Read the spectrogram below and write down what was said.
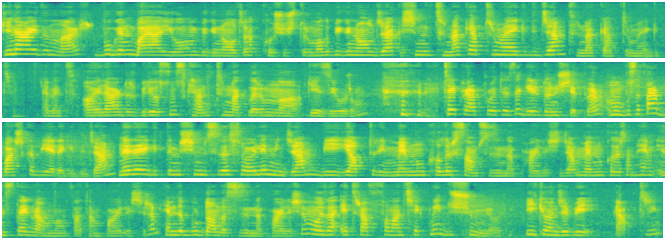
Günaydınlar. Bugün bayağı yoğun bir gün olacak. Koşuşturmalı bir gün olacak. Şimdi tırnak yaptırmaya gideceğim. Tırnak yaptırmaya gideceğim. Evet. Aylardır biliyorsunuz kendi tırnaklarımla geziyorum. Tekrar proteze geri dönüş yapıyorum. Ama bu sefer başka bir yere gideceğim. Nereye gittiğimi şimdi size söylemeyeceğim. Bir yaptırayım. Memnun kalırsam sizinle paylaşacağım. Memnun kalırsam hem Instagram'dan zaten paylaşırım. Hem de buradan da sizinle paylaşırım. O yüzden etrafı falan çekmeyi düşünmüyorum. İlk önce bir yaptırayım.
